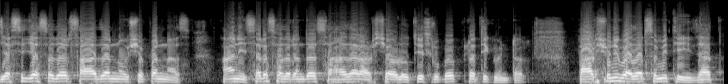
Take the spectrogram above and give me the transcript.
जास्तीत जास्त दर सहा हजार नऊशे पन्नास आणि सर्वसाधारण दर सहा हजार आठशे अडोतीस रुपये प्रति क्विंटल. पार्श्वनी बाजार समिती जात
